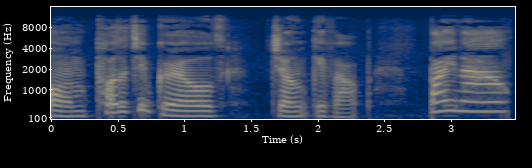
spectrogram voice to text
on Positive Girls Don't Give Up. Bye now.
